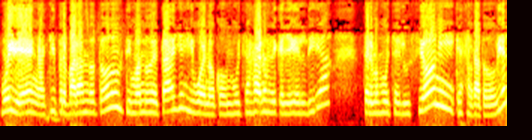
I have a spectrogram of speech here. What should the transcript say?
Muy bien, aquí preparando todo, ultimando detalles y bueno, con muchas ganas de que llegue el día. Tenemos mucha ilusión y que salga todo bien.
